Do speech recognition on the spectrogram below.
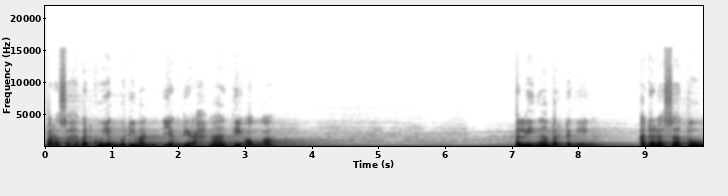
Para sahabatku yang budiman yang dirahmati Allah, telinga berdenging adalah satu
